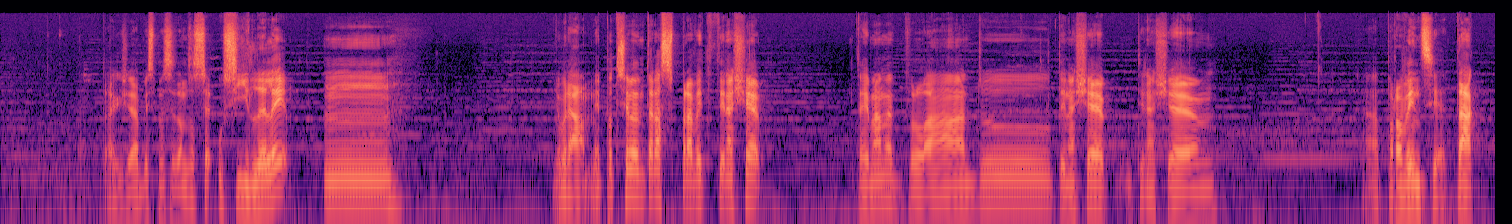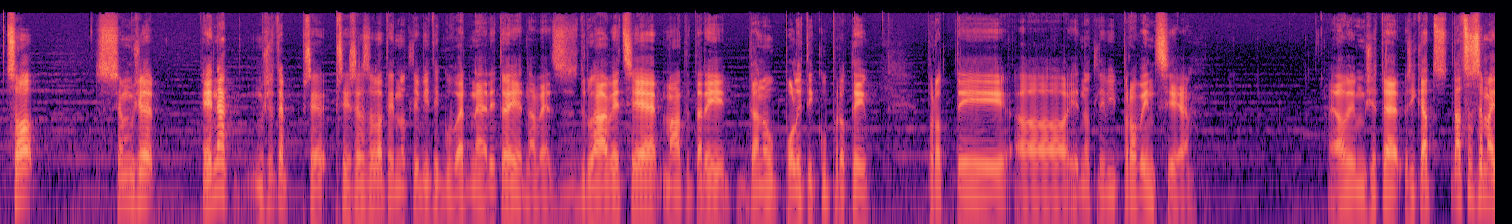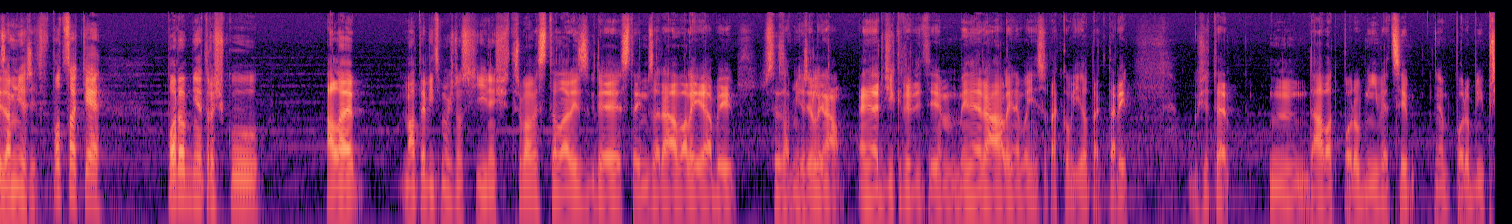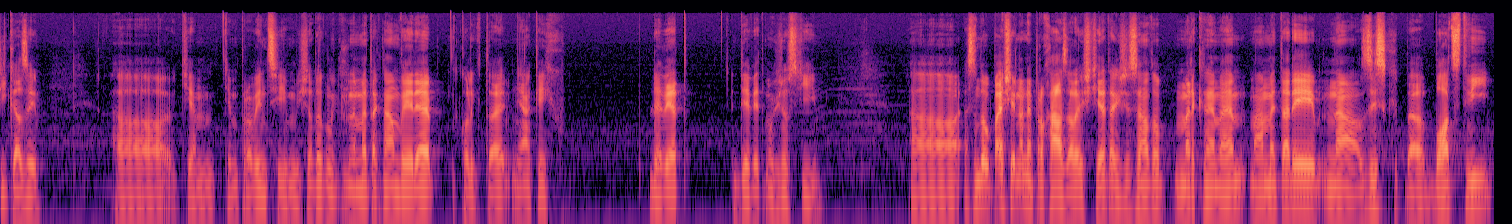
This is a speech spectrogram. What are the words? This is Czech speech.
Takže aby jsme se tam zase usídlili. Mm. Dobrá, my potřebujeme teda spravit ty naše Tady máme vládu, ty naše, ty naše uh, provincie. Tak, co se může, jednak můžete při, přiřazovat jednotlivý ty guvernéry, to je jedna věc. Druhá věc je, máte tady danou politiku pro ty, pro ty uh, jednotlivé provincie. Jo, vy můžete říkat, na co se mají zaměřit. V podstatě podobně trošku, ale máte víc možností než třeba ve Stellaris, kde jste jim zadávali, aby se zaměřili na energy kredity, minerály nebo něco takového, tak tady můžete mm, dávat podobné věci, podobné příkazy uh, těm, těm provinciím. Když na to klikneme, tak nám vyjede, kolik to je, nějakých devět, devět možností. Uh, já jsem to úplně všechno neprocházel ještě, takže se na to mrkneme. Máme tady na zisk uh, bohatství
